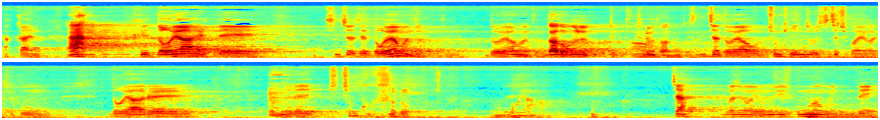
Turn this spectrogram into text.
약간 아. 그 너야 할 때 진짜 제가 너야만 들었거든요 너야만 들었 나도 오늘 들- 어, 들으면서 왔는데. 진짜 너야 엄청 개인적으로 진짜 좋아해가지고 너야를 오늘의 추천곡으로. 뭐야? 자 마지막 영준이 씨 궁금한 거 있는데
